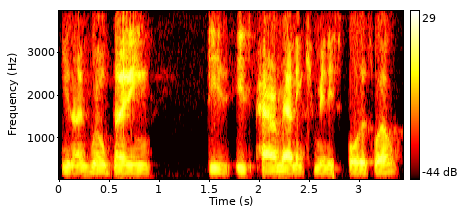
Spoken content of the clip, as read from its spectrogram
you know, well-being is, is paramount in community sport as well.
